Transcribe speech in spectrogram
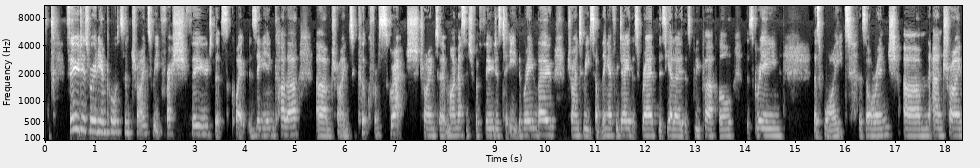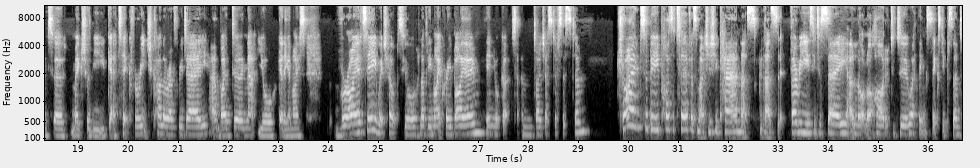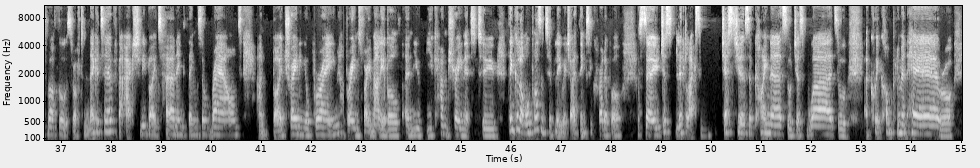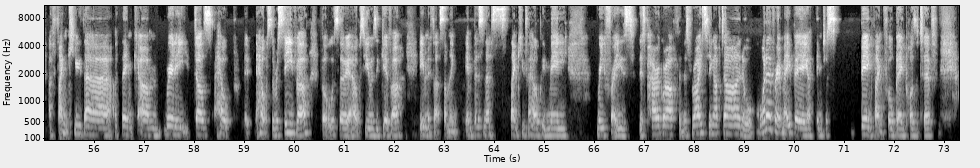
Food is really important, trying to eat fresh food that's quite zingy in colour, um, trying to cook from scratch, trying to, my message for food is to eat the rainbow, trying to eat something every day that's red, that's yellow, that's blue purple, that's green that's white, that's orange, um, and trying to make sure that you get a tick for each colour every day. And by doing that, you're getting a nice variety, which helps your lovely microbiome in your gut and digestive system trying to be positive as much as you can. That's that's very easy to say a lot lot harder to do. I think 60% of our thoughts are often negative but actually by turning things around and by training your brain brain's very malleable and you you can train it to think a lot more positively which i think is incredible. So just little acts of gestures of kindness or just words or a quick compliment here or a thank you there i think um, really does help. It helps the receiver but also it helps you as a giver even if that's something in business. Thank you for helping me rephrase this paragraph in this writing i've done or whatever it may be. I think just being thankful, being positive.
